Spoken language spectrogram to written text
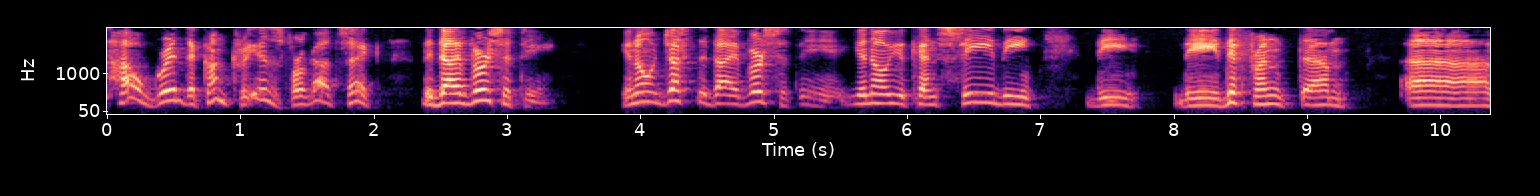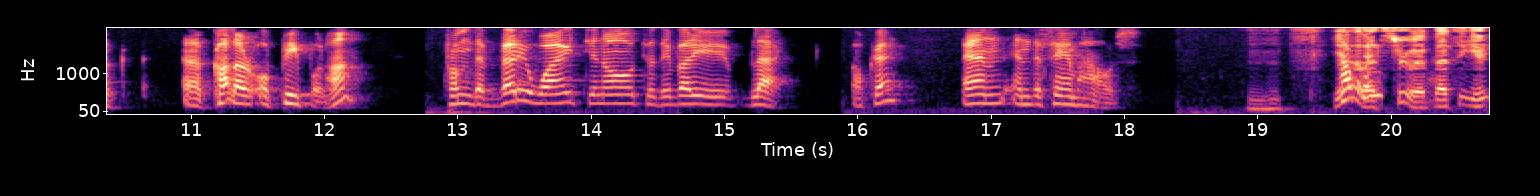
how great the country is. For God's sake, the diversity, you know, just the diversity. You know, you can see the the the different um, uh, uh, color of people, huh? From the very white, you know, to the very black, okay, and in the same house. Mm-hmm. Yeah, that's true. That's you,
